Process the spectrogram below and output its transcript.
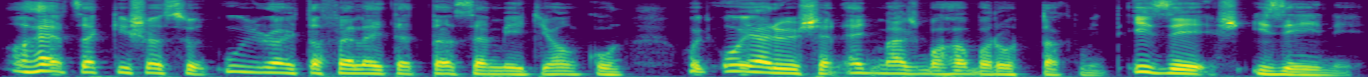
A herceg kisasszony úgy rajta felejtette a szemét Jankon, hogy oly erősen egymásba habarodtak, mint izé és izéné.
